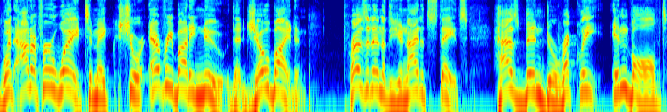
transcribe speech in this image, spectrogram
went out of her way to make sure everybody knew that Joe Biden, President of the United States, has been directly involved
